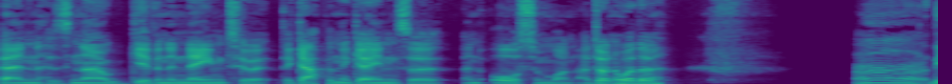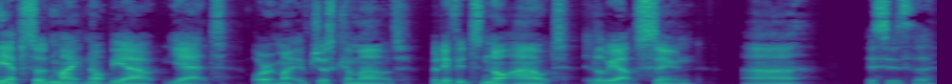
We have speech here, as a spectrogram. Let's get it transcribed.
Ben has now given a name to it. The gap and the gains are an awesome one. I don't know whether uh, the episode might not be out yet, or it might have just come out. But if it's not out, it'll be out soon. Uh, this is the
